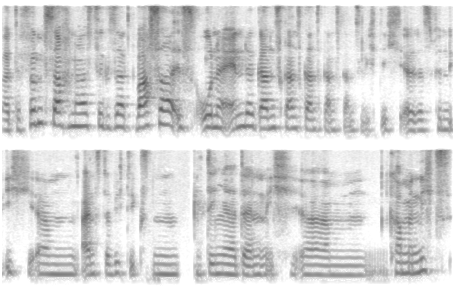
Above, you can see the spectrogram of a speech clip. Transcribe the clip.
Warte, fünf Sachen hast du gesagt. Wasser ist ohne Ende ganz, ganz, ganz, ganz, ganz wichtig. Äh, das finde ich ähm, eines der wichtigsten Dinge, denn ich ähm, kann mir nichts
